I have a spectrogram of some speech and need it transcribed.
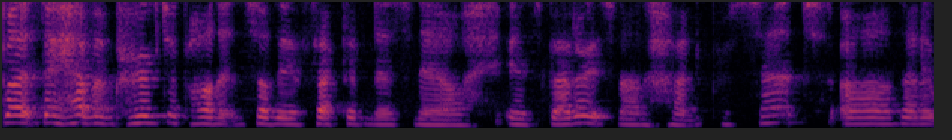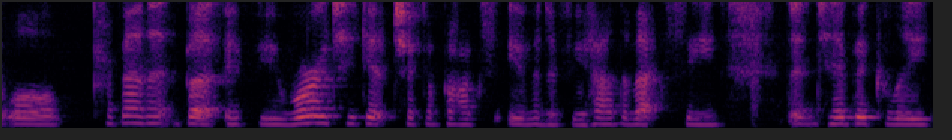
but they have improved upon it, and so the effectiveness now is better. It's not 100% uh, that it will prevent it, but if you were to get chickenpox, even if you had the vaccine, then typically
